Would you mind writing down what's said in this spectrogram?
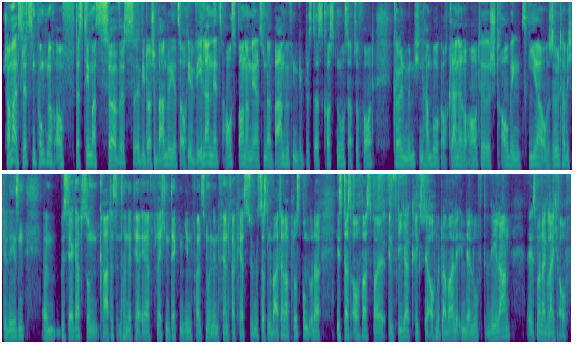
Schauen wir als letzten Punkt noch auf das Thema Service. Äh, die Deutsche Bahn will jetzt auch ihr WLAN-Netz ausbauen. An mehr als 100 Bahnhöfen gibt es das kostenlos ab sofort. Köln, München, Hamburg, auch kleinere Orte, Straubing, Trier, auch Sylt habe ich gelesen. Ähm, bisher gab es so ein Gratis-Internet ja eher flächendeckend, jedenfalls nur in den Fernverkehrszügen. Ist das ein weiterer Pluspunkt oder ist das auch was, weil im Flieger kriegst du ja auch mittlerweile in der Luft WLAN, äh, ist man da gleich auf?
